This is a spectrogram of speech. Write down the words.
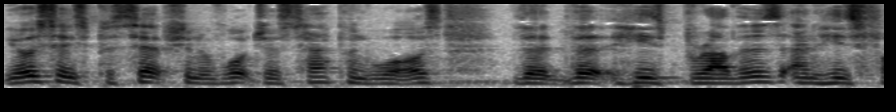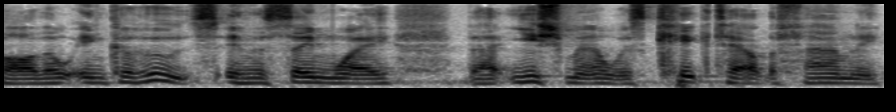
Yosef's perception of what just happened was that, that his brothers and his father were in cahoots in the same way that Ishmael was kicked out the family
